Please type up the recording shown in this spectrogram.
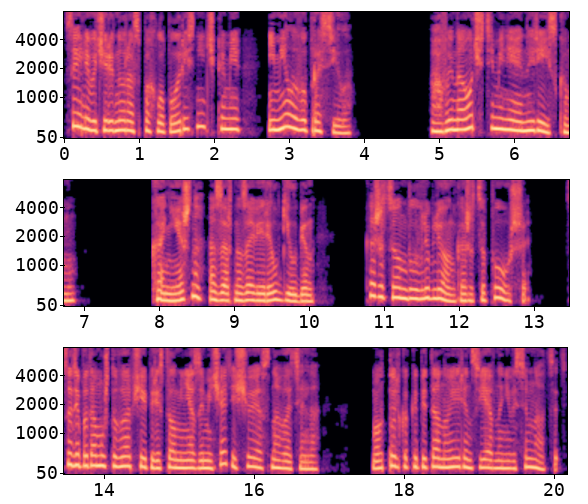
Сейли в очередной раз похлопала ресничками и мило вопросила. «А вы научите меня энерейскому?» «Конечно», — азартно заверил Гилбин. Кажется, он был влюблен, кажется, по уши. Судя по тому, что вообще перестал меня замечать еще и основательно. Вот только капитану Эринс явно не восемнадцать.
